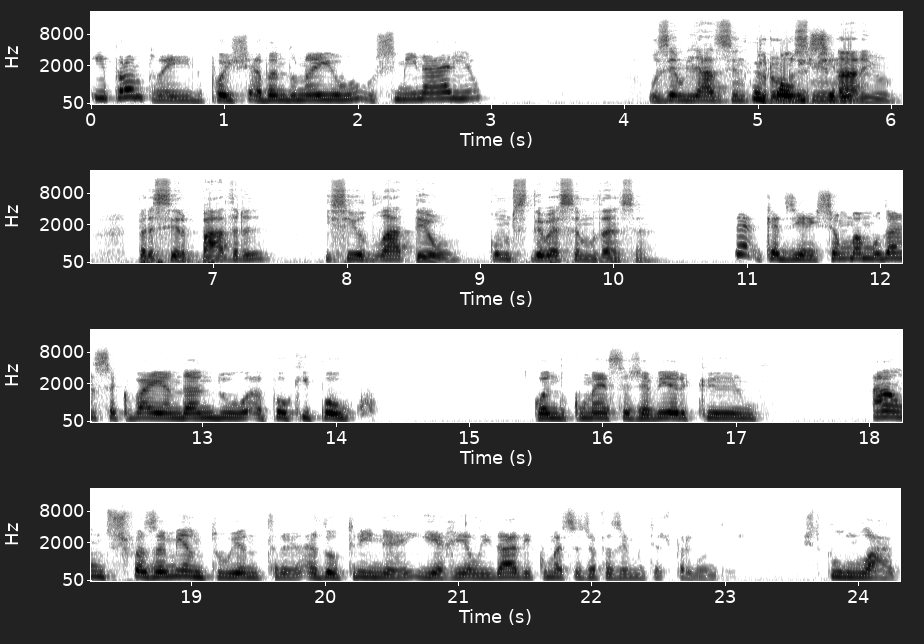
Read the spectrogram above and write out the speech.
e, e pronto, aí depois abandonei o, o seminário. O Zé Milhazes entrou no seminário para ser padre e saiu de lá ateu. Como se deu essa mudança? É, quer dizer, isso é uma mudança que vai andando a pouco e pouco. Quando começas a ver que há um desfazamento entre a doutrina e a realidade e começas a fazer muitas perguntas. Isto por um lado.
